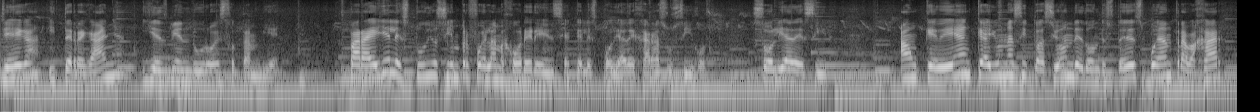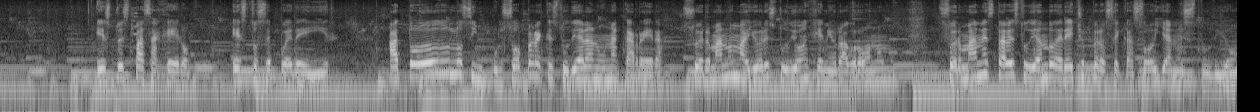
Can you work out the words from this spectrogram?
llega y te regaña y es bien duro eso también. Para ella el estudio siempre fue la mejor herencia que les podía dejar a sus hijos. Solía decir, aunque vean que hay una situación de donde ustedes puedan trabajar, esto es pasajero, esto se puede ir. A todos los impulsó para que estudiaran una carrera. Su hermano mayor estudió ingeniero agrónomo. Su hermana estaba estudiando derecho pero se casó y ya no estudió.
